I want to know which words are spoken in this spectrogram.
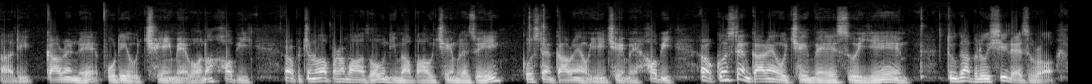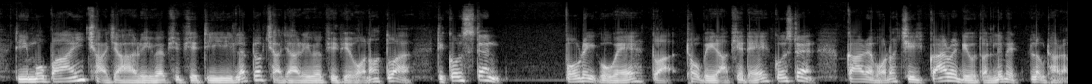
အာဒီ current နဲ့ voltage ကိုချိန်မယ်ပေါ့နော်ဟုတ်ပြီအဲ့တော့ကျွန်တော်ကပထမဆုံးဒီမှာဘာကိုချိန်မလဲဆိုရင် constant current ကိုရင်ချိန်မယ်ဟုတ်ပြီအဲ့တော့ constant current ကိုချိန်မယ်ဆိုရင် သူကဘယ်လိုရှိလဲဆိုတော့ဒီ mobile charger တွေပဲဖြစ်ဖြစ်ဒီ laptop charger တွေပဲဖြစ်ဖြစ်ပေါ့နော်သူကဒီ constant voltage ကိုပဲသူကထုတ်ပေးတာဖြစ်တယ် constant current ပေါ့နော် current တွေကိုသူ limit လောက်ထားတာ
